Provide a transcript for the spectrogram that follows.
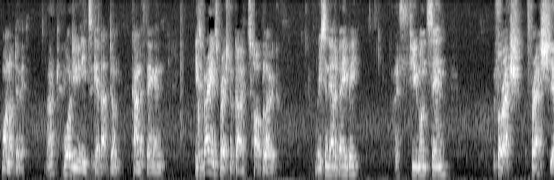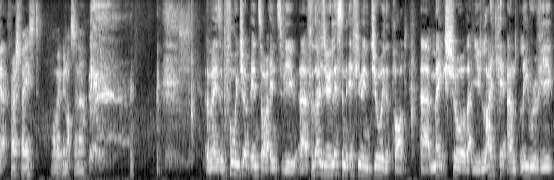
Why not do it? Okay. What do you need to get that done? Kind of thing. And he's a very inspirational guy, top bloke. Recently had a baby, Nice. a few months in, Fresh. fresh, Yeah. fresh faced. Well, maybe not so now. Amazing. Before we jump into our interview, uh, for those of you who listen, if you enjoy the pod, uh, make sure that you like it and leave a review,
